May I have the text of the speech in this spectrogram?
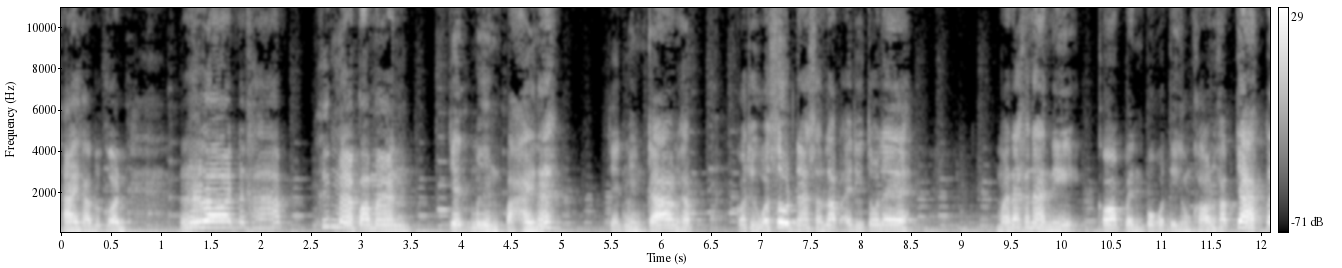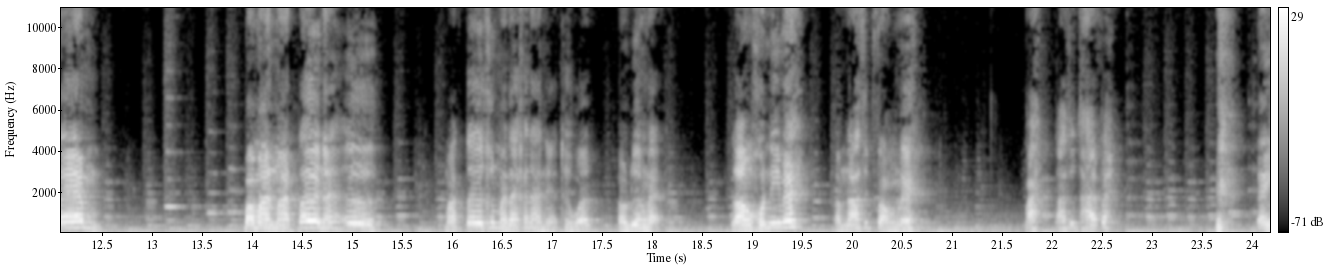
ได้ครับทุกคนรอดนะครับ ขึ้นมาประมาณ 70,000ปลายนะ79,000นะครับ ก็ถือว่าสุดนะสำหรับไอดีตัวแรมาได้ขนาดนี้ก็เป็นปกติของเขานะครับ จากแต้มประมาณมาสเตอร์นะ เออ มาสเตอร์ขึ้นมาได้ขนาดนี้ถือว่าเอาเรื่องแล้วลองคนนี้ไหมตำรา12เลยไปตาสุดท้ายไปแต่จ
